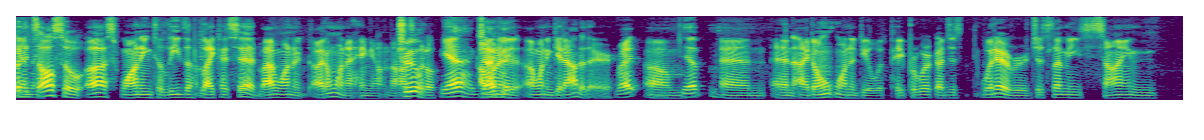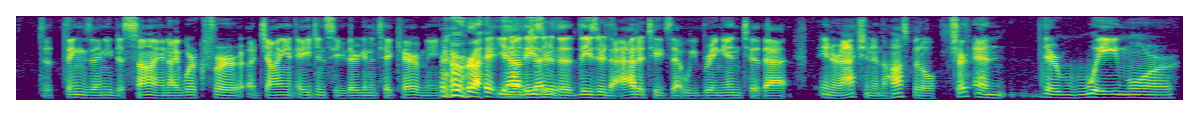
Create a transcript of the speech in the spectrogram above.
But it's they- also us wanting to leave the. Like I said, I want to. I don't want to hang out in the True. hospital. Yeah, I want exactly. to. I want to get out of there. Right. Um, Yep. And and I don't want to deal with paperwork. I just whatever. Just let me sign the things I need to sign. I work for a giant agency. They're going to take care of me. right. you yeah, know, these exactly. are the these are the attitudes that we bring into that interaction in the hospital. Sure. And they're way more.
